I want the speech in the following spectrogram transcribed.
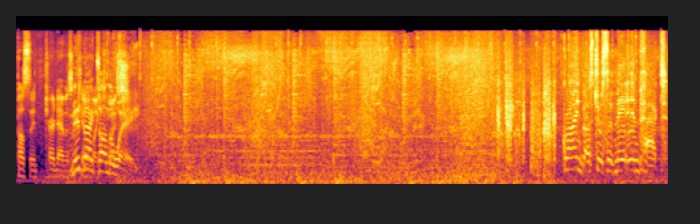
Plus, they tried to have us killed, Midnight's like, on the way. Grindbusters have made impact.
